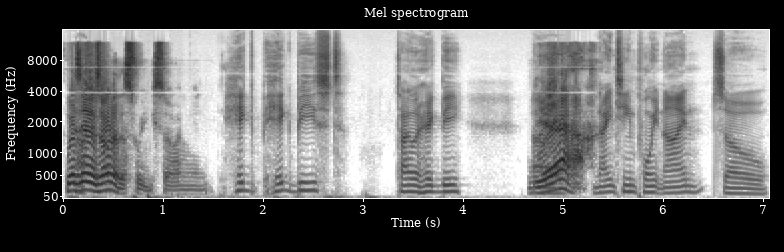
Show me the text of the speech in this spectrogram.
He has Uh, Arizona this week, so I mean, Hig Hig Beast, Tyler Higbee. uh, yeah. nineteen point nine. So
